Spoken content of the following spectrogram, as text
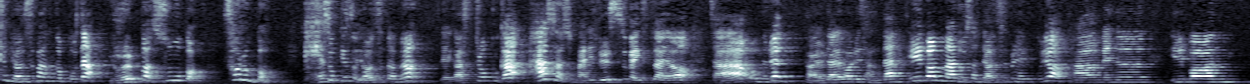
이렇게 연습하는 것보다 열 번, 스무 번, 서른 번 계속해서 연습하면 내가 스트로크가 아주 아주 많이 늘 수가 있어요. 자, 오늘은 별달머리 상단 1번만 우선 연습을 했고요. 다음에는 1번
